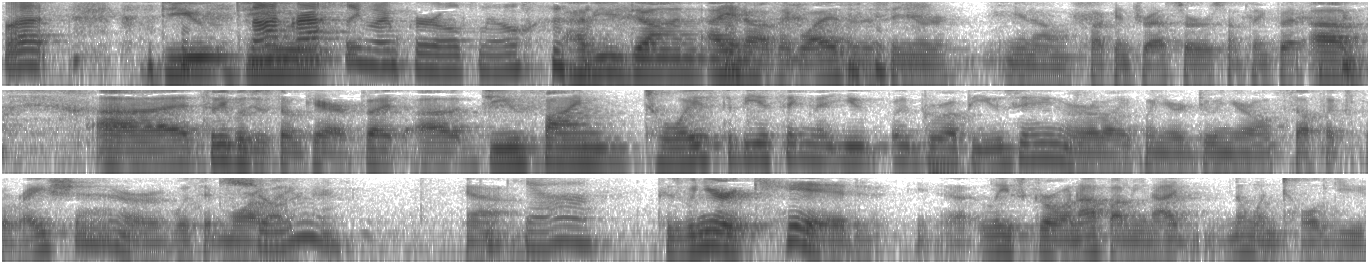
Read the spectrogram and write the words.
but do you do not you grasping my pearls, no. have you done? I you know. I was like, why isn't this in your you know fucking dresser or something? But um, uh, some people just don't care. But uh, do you find toys to be a thing that you grew up using, or like when you're doing your own self exploration, or was it more sure. like yeah? yeah. Because when you're a kid, at least growing up, I mean, I no one told you.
